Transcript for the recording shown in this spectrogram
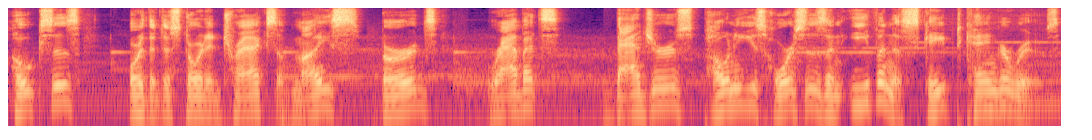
hoaxes or the distorted tracks of mice, birds, rabbits, badgers, ponies, horses, and even escaped kangaroos.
